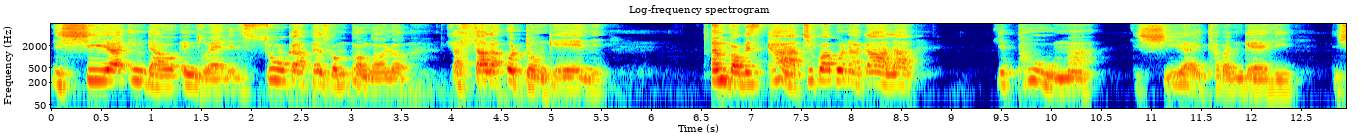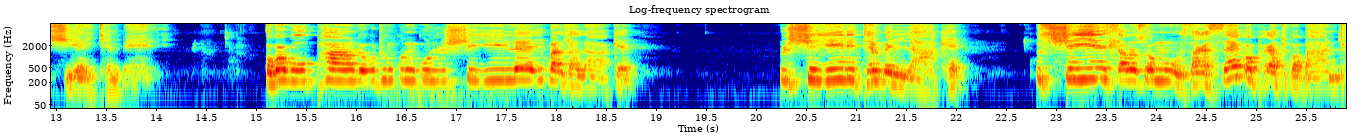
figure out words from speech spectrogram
Lishiya indawo engcwele lisuka phezukomphongolo lahlala odongeni. Emva kwesikhathi kwabonakala liphuma lishiya ithabanikeli lishiya ithempeli. Okwakuwuphawu lokuthi uNkulunkulu lishiyile ibandla lakhe ulishiyile ithempeli lakhe usishiyile isihlalo somusa akasekho phakathi kwabantu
